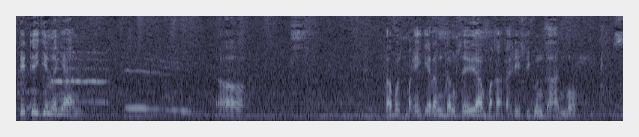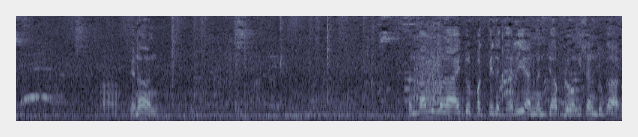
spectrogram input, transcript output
Titigil lang yan. Oo. Tapos makikiramdam sa iyo yan, baka kasi sigundahan mo. Ah, ganon. Tandaan niyo mga idol, pag pinagharian ng Diablo ang isang lugar,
